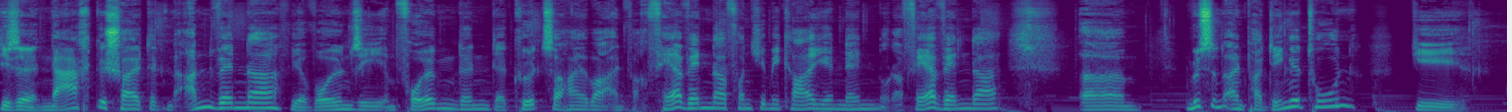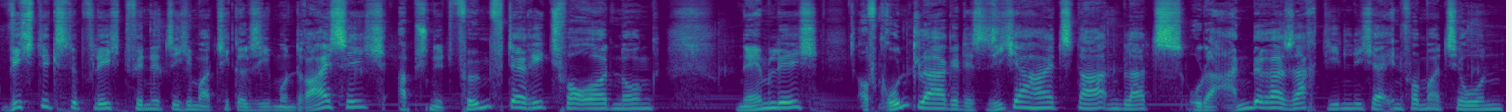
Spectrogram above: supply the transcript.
Diese nachgeschalteten Anwender, wir wollen sie im Folgenden der Kürze halber einfach Verwender von Chemikalien nennen oder Verwender, äh, müssen ein paar Dinge tun. Die wichtigste Pflicht findet sich im Artikel 37 Abschnitt 5 der REACH-Verordnung nämlich auf Grundlage des Sicherheitsdatenblatts oder anderer sachdienlicher Informationen,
